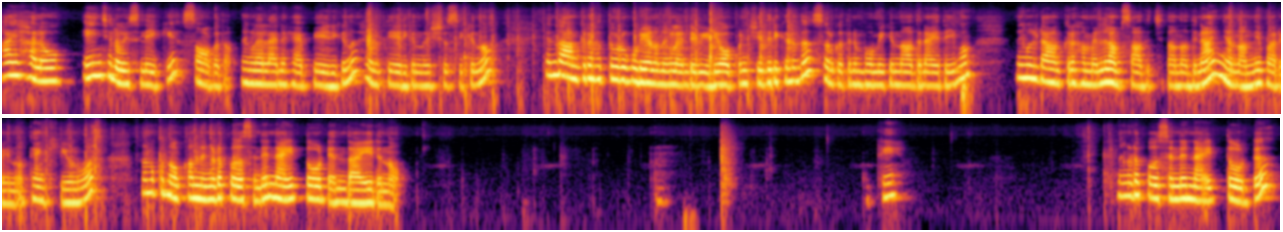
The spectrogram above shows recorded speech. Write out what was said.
ഹായ് ഹലോ ഏഞ്ചൽ വോയിസിലേക്ക് സ്വാഗതം. നിങ്ങളെല്ലാവരും ഹാപ്പി ആയിരിക്കുന്നു ഹെൽത്തി ആയിരിക്കുന്നു വിശ്വസിക്കുന്നു. എന്ത് ആഗ്രഹത്തോടു കൂടിയാണ് നിങ്ങൾ എന്റെ വീഡിയോ ഓപ്പൺ ചെയ്തിരിക്കുന്നത്. സ്വർഗത്തിനും ഭൂമിക്കും നാഥനായ ദൈവം നിങ്ങളുടെ ആഗ്രഹമെല്ലാം സാധിച്ചു തന്നതിനായി ഞാൻ നന്ദി പറയുന്നു. താങ്ക് യു യൂണിവേഴ്സ് നമുക്ക് നോക്കാം നിങ്ങളുടെ പേഴ്സന്റെ നൈറ്റ് തോട്ട് എന്തായിരുന്നു? ഓക്കെ നിങ്ങളുടെ പേഴ്സന്റെ നൈറ്റ് തോട്ട്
